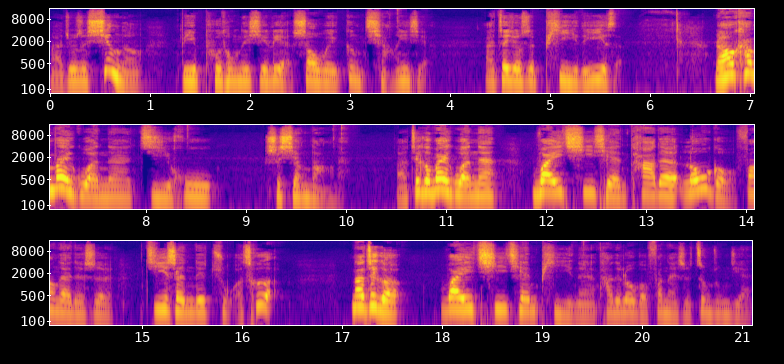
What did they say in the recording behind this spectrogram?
啊，就是性能。比普通的系列稍微更强一些，哎，这就是 P 的意思。然后看外观呢，几乎是相当的，啊，这个外观呢，Y 七千它的 logo 放在的是机身的左侧，那这个 Y 七千 P 呢，它的 logo 放在是正中间。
